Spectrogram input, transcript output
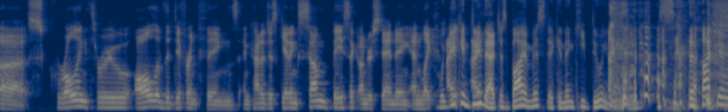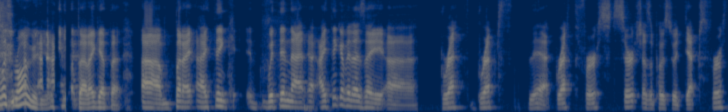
uh scrolling through all of the different things and kind of just getting some basic understanding and like well you I, can do I, that just buy a mystic and then keep doing that I can, what's wrong with you i get that i get that um but i i think within that i think of it as a uh breadth breadth yeah breadth first search as opposed to a depth first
